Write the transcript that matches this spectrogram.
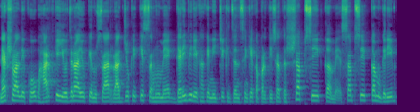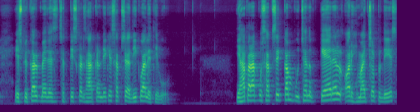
नेक्स्ट सवाल देखो, भारत के योजना आयोग के अनुसार राज्यों के किस समूह में गरीबी रेखा के नीचे की जनसंख्या का प्रतिशत सबसे कम है? सबसे कम गरीब इस विकल्प में, जैसे छत्तीसगढ़, झारखंड देखे, सबसे अधिक वाले थे वो। यहाँ पर आपको सबसे कम पूछा तो केरल और हिमाचल प्रदेश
